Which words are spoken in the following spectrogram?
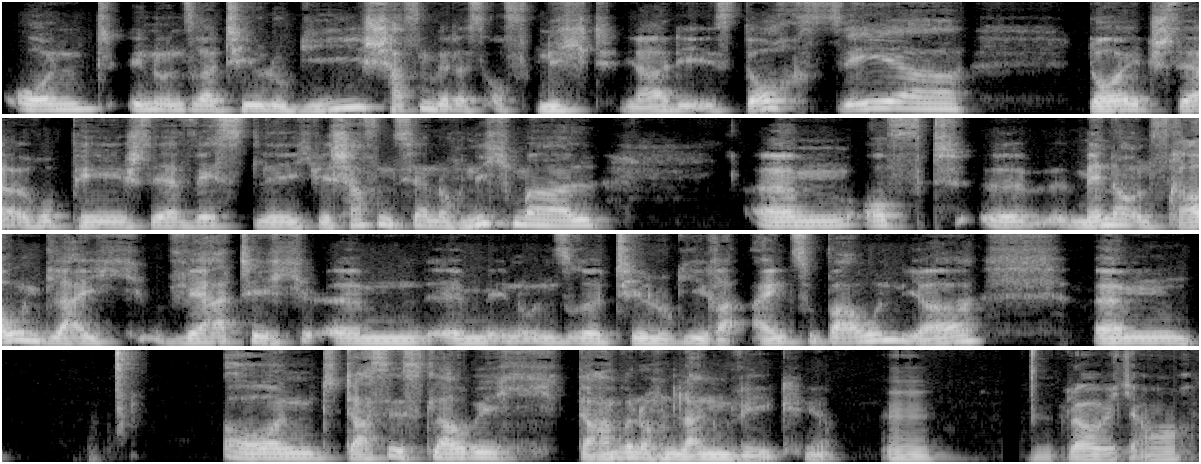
Und in unserer Theologie schaffen wir das oft nicht. Ja, die ist doch sehr deutsch, sehr europäisch, sehr westlich. Wir schaffen es ja noch nicht mal, ähm, oft äh, Männer und Frauen gleichwertig ähm, in unsere Theologie einzubauen. Ja. Ähm, und das ist, glaube ich, da haben wir noch einen langen Weg. Ja. Mhm, glaube ich auch.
